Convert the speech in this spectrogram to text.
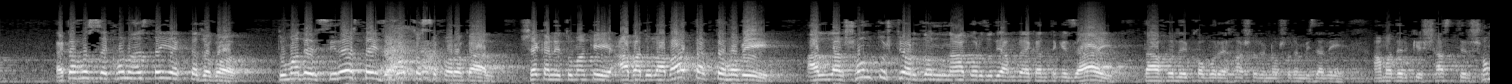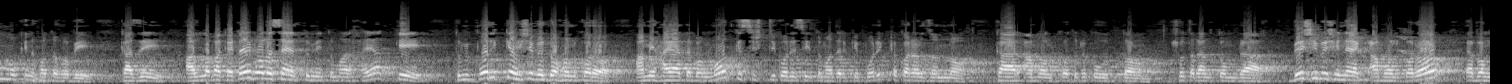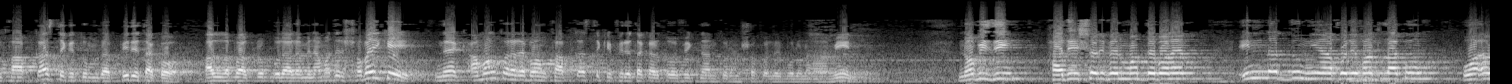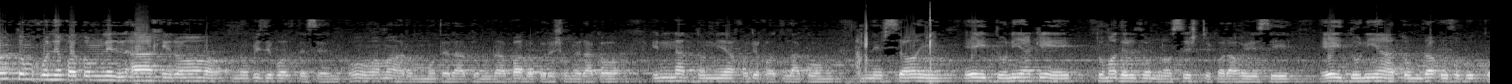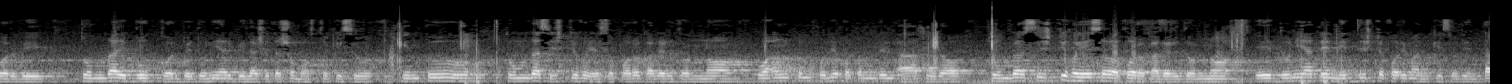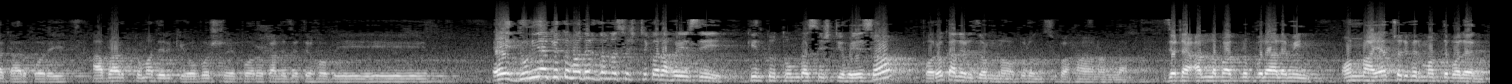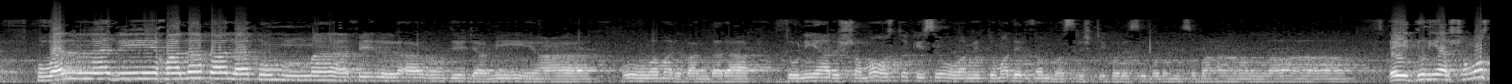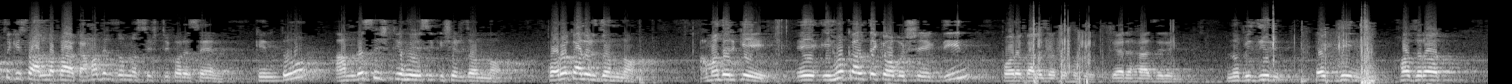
এটা হচ্ছে ক্ষণস্থায়ী একটা জগৎ। তোমাদের চিরস্থায়ী জগৎ হচ্ছে পরকাল। সেখানে তোমাকে আবাদুল আবাদ থাকতে হবে। আল্লাহর সন্তুষ্টি অর্জন না করে যদি আমরা এখান থেকে যাই, তাহলে খবরে হাসরে নসরে মিজানে আমাদেরকে স্বাস্থ্যের সম্মুখীন হতে হবে। কাজেই আল্লাহবাক এটাই বলেছেন, তুমি তোমার হায়াতকে তুমি পরীক্ষা হিসেবে গ্রহণ করো। আমি হায়াত এবং মতকে সৃষ্টি করেছি তোমাদেরকে পরীক্ষা করার জন্য। কার আমল কতটুকু উত্তম? সুতরাং তোমরা বেশি বেশি ন্যাক আমল করো এবং পাপ কাজ থেকে তোমরা ফিরে থাকো। আল্লাহ পাক রব্বুল আলমিন আমাদের সবাইকে ন্যাক আমল করার এবং পাপ কাজ থেকে ফিরে থাকার তৌফিক দান করুন সকলে বলুন আমিন। নবীজি হাদিস শরীফের মধ্যে বলেন ইন্নাদ দুনিয়া লাকুম। নবীজি বলতেছেন, ও আমার তোমরা ভালো করে শুনে রাখো। দুনিয়া এই দুনিয়াকে তোমাদের জন্য সৃষ্টি করা হয়েছে। এই দুনিয়া তোমরা উপভোগ করবে, তোমরাই বুক করবে দুনিয়ার বিলাসিতা সমস্ত কিছু। কিন্তু তোমরা সৃষ্টি হয়েছ পরকালের জন্য। ও আঙ্কুল ফলি কতমদিল আখির। তোমরা সৃষ্টি হয়েছ পরকালের জন্য। এই দুনিয়াতে নির্দিষ্ট পরিমাণ কিছুদিন থাকার পরে আবার তোমাদেরকে অবশ্যই পরকালে যেতে হবে। এই দুনিয়াকে তোমাদের জন্য সৃষ্টি করা হয়েছে, কিন্তু তোমরা সৃষ্টি হয়েছ পরকালের জন্য। বলুন সুবাহান আল্লাহ যেটা আল্লাহ পাকরবুল আলমিন অন্য আয়াত শরীফের মধ্যে বলেন আমার বান্দারা, দুনিয়ার সমস্ত কিছু আমি তোমাদের জন্য সৃষ্টি করেছি বলুন এই দুনিয়ার সমস্ত কিছু আল্লাহ আমাদের জন্য সৃষ্টি করেছেন, কিন্তু আমরা সৃষ্টি হয়েছি কিসের জন্য? পরকালের জন্য। আমাদেরকে এই ইহকাল থেকে অবশ্যই একদিন, পরকালে যেতে হবে। নবীজির একদিন হজরত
